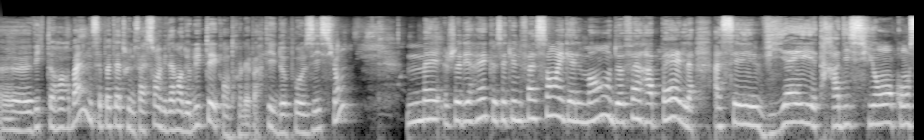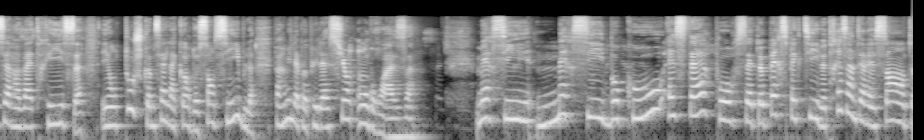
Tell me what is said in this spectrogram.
euh, Victor Orban. C'est peut-être une façon évidemment de lutter contre les partis d'opposition, mais je dirais que c'est une façon également de faire appel à ces vieilles traditions conservatrices et on touche comme ça la corde sensible parmi la population hongroise. Merci, merci beaucoup Esther pour cette perspective très intéressante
